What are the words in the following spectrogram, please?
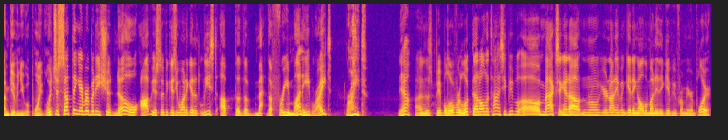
I'm giving you a point. Which is something everybody should know, obviously, because you want to get at least up the the the free money, right? right? Yeah, and there's people overlook that all the time. See people, oh, maxing it out. No, you're not even getting all the money they give you from your employer.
